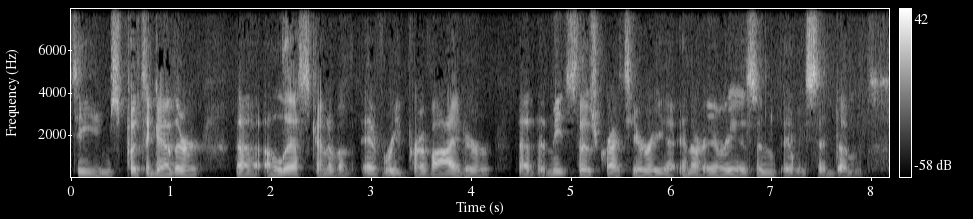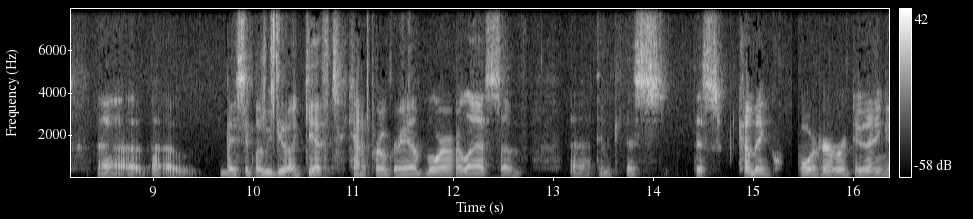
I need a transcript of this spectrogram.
teams put together uh, a list kind of of every provider uh, that meets those criteria in our areas, and, and we send them. Uh, basically, we do a gift kind of program, more or less. Of I think this this coming quarter, we're doing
